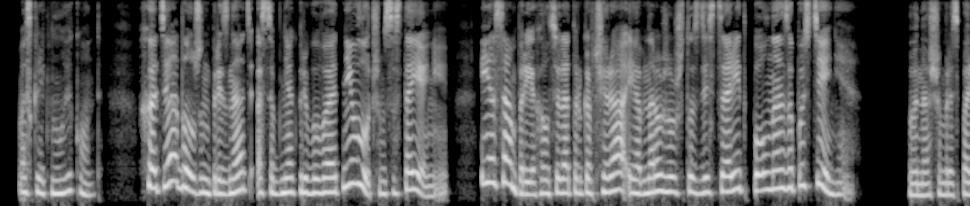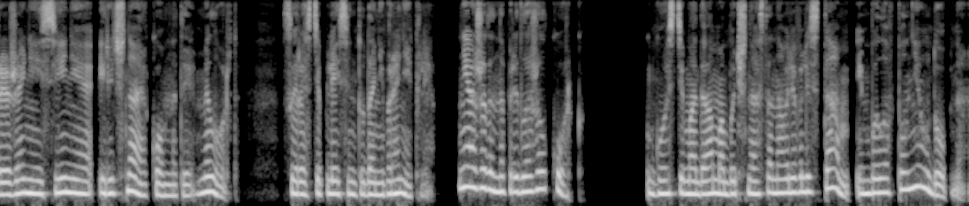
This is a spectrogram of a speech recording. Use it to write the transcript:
— воскликнул Виконт. «Хотя, должен признать, особняк пребывает не в лучшем состоянии. Я сам приехал сюда только вчера и обнаружил, что здесь царит полное запустение». «В нашем распоряжении синяя и речная комнаты, милорд», Сырость и плесень туда не проникли. Неожиданно предложил Корк. Гости мадам обычно останавливались там, им было вполне удобно.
